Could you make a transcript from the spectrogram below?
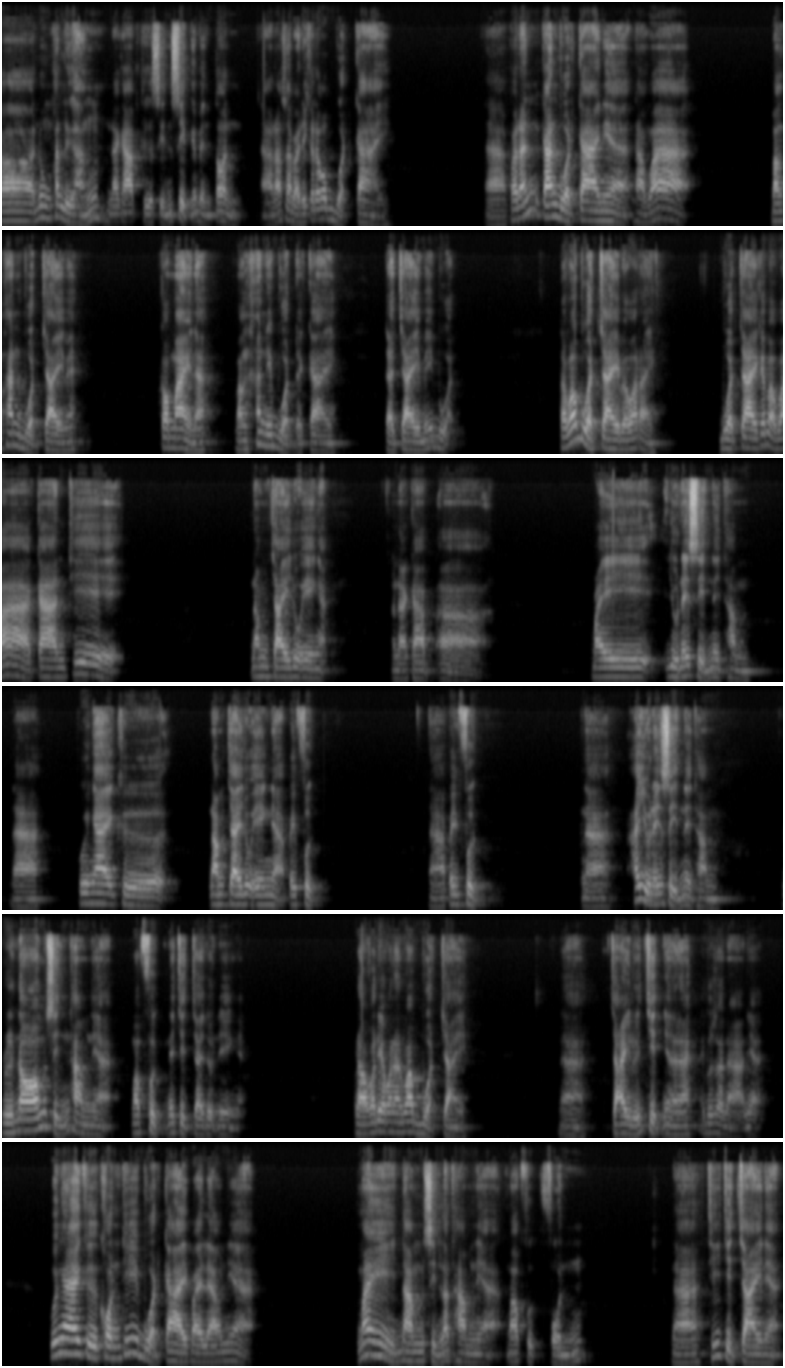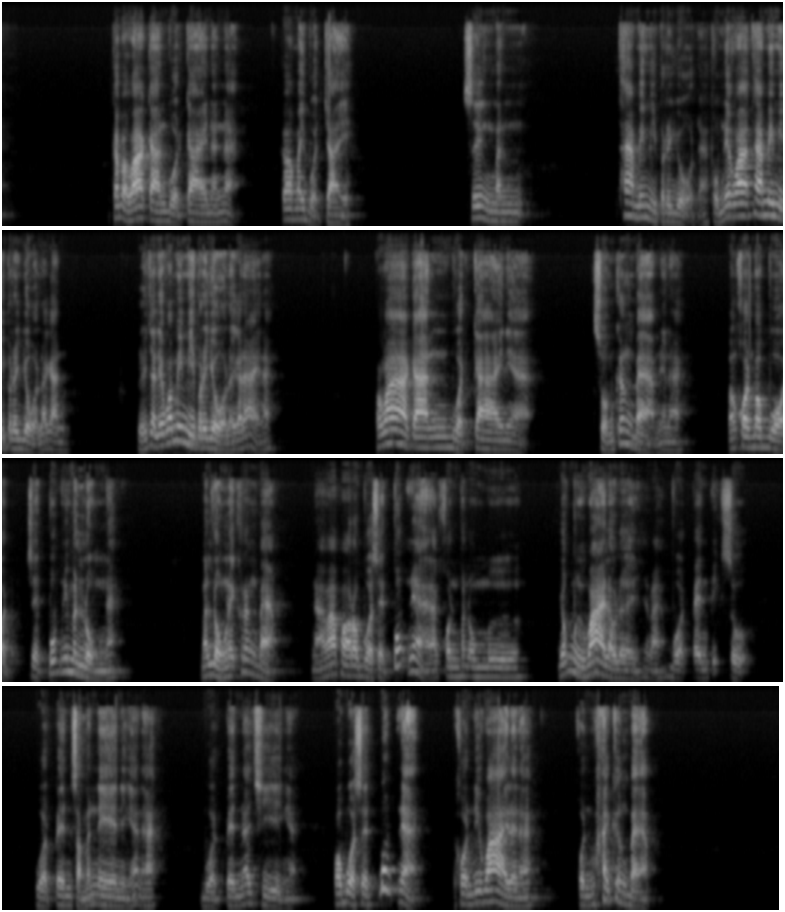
ก็นุ่งผ้าเหลืองนะครับถือศีลสิบนี่เป็นต้นนะลักษณะแบบนี้ก็เรียกว่าบวชกายนะเพราะฉะนั้นการบวชกายเนี่ยถามว่าบางท่านบวชใจไหมก็ไม่นะ บางท่านนี่บวชแต่กาย แต่ใจไม่บวช แต่ว่าบวชใจแปลว่าอะไร บวชใจก็แบบว่าการที่นำใจตัวเองอะนะครับไปอยู่ในศีลในธรรมนะพูดง่ายคือนำใจตัวเองเนี่ยไปฝึกนะไปฝึกนะให้อยู่ในศีลในธรรม หรือน้อมศีลธรรมเนี่ยมาฝึกในจิตใจตนเองเนี่ยเราก็เรียกว่านั้นว่าบวชใจนะ ใจหรือจิตเนี่ยนะในพุทธศาสนาเนี่ยพูดง่ายๆคือคนที่บวชกายไปแล้วเนี่ยไม่นำศีลธรรมเนี่ยมาฝึกฝนนะที่จิตใจเนี่ยก็แปลว่าการบวชกายนั้นน่ะก็ไม่บวชใจ ซึ่งมันแทบไม่มีประโยชน์นะผมเรียกว่าแทบไม่มีประโยชน์แล้วกัน หรือจะเรียกว่าไม่มีประโยชน์เลยก็ได้นะ เพราะว่าการบวชกายเนี่ย สวมเครื่องแบบเนี่ยนะบางคนมาบวชเสร็จปุ๊บนี่มันหลงนะมันหลงในเครื่องแบบนะว่าพอเราบวชเสร็จปุ๊บเนี่ยคนพนมมือยกมือไหว้เราเลยใช่ไหมบวชเป็นภิกษุ บวชเป็นสัมมเนอย่างเงี้ยนะบวชเป็นแม่ชีอย่างเงี้ยพอบวชเสร็จปุ๊บเนี่ย คนที่ไหว้เลยนะ คนไหว้เครื่องแบบ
